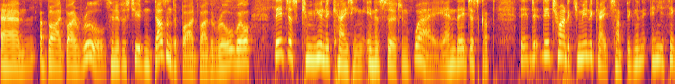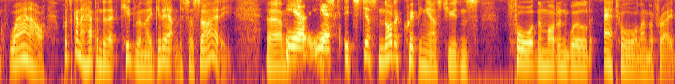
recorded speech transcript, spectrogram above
um, abide by rules. And if a student doesn't abide by the rule, well, they're just communicating in a certain way, and they're just got they're, they're trying to communicate something, and, and you think, wow, what's going to happen to that kid when they get out into society? Um, yeah, yes. It's, it's just not equipping our students for the modern world at all. I'm afraid.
